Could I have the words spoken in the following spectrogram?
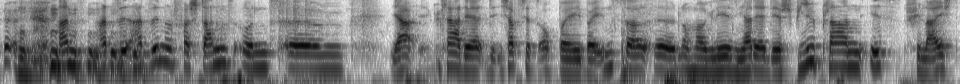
hat, hat, hat Sinn und Verstand und ähm, ja, klar, der, ich habe es jetzt auch bei, bei Insta äh, nochmal gelesen, ja, der, der Spielplan ist vielleicht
